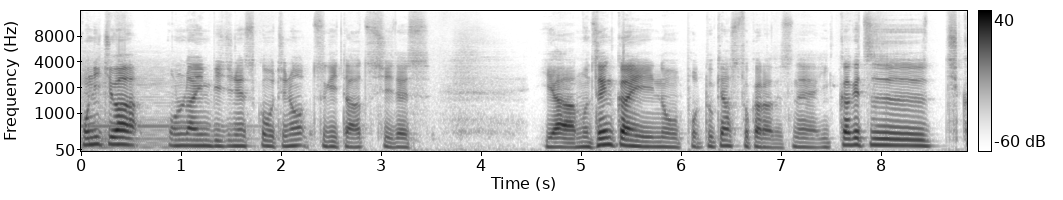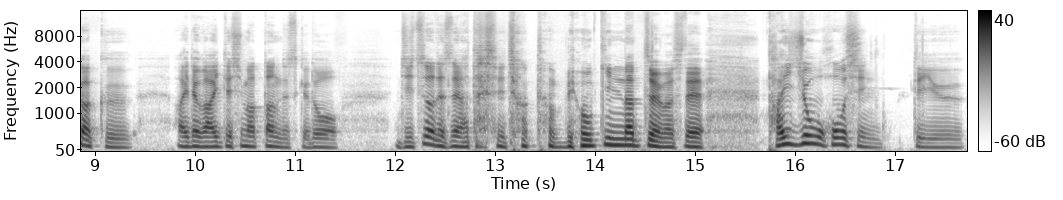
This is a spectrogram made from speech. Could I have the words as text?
こんにちは。オンラインビジネスコーチの杉田敦です。いやもう前回のポッドキャストからですね1ヶ月近く間が空いてしまったんですけど実はですね私ちょっと病気になっちゃいまして帯状疱疹っていう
